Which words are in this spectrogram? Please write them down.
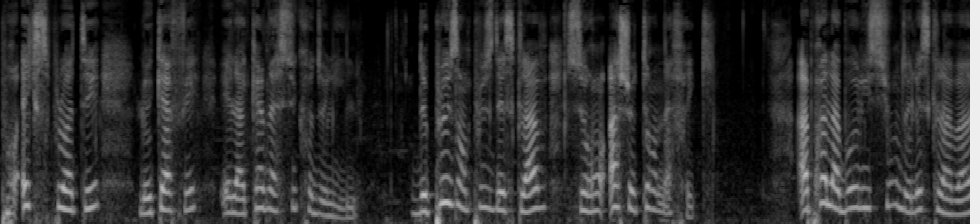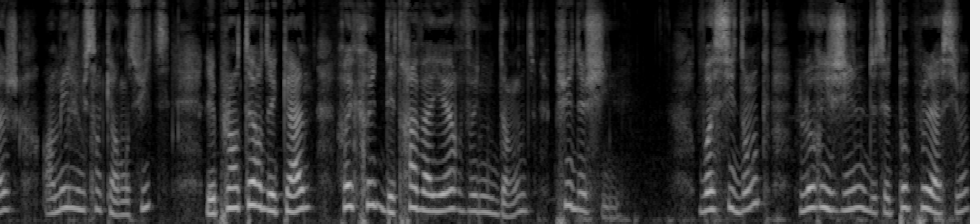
pour exploiter le café et la canne à sucre de l'île. De plus en plus d'esclaves seront achetés en Afrique. Après l'abolition de l'esclavage en 1848, les planteurs de canne recrutent des travailleurs venus d'Inde, puis de Chine. Voici donc l'origine de cette population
